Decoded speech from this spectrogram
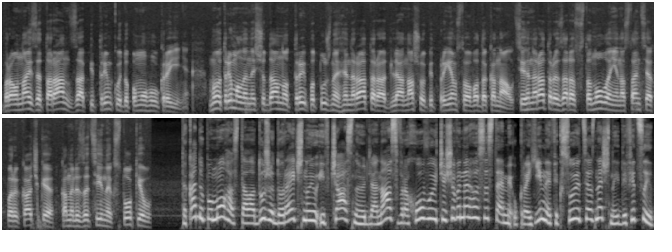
Браунайзе Таран за підтримку і допомогу Україні. Ми отримали нещодавно три потужних генератора для нашого підприємства Водоканал. Ці генератори зараз встановлені на станціях перекачки каналізаційних стоків. Така допомога стала дуже доречною і вчасною для нас, враховуючи, що в енергосистемі України фіксується значний дефіцит.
